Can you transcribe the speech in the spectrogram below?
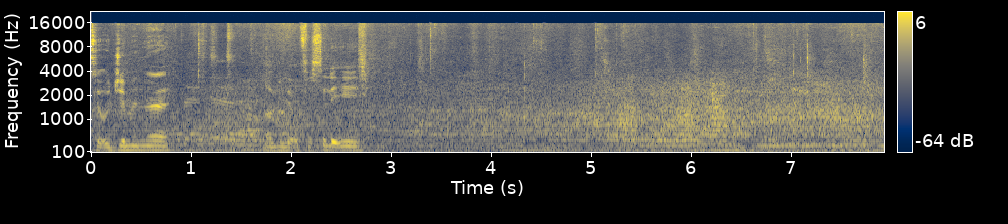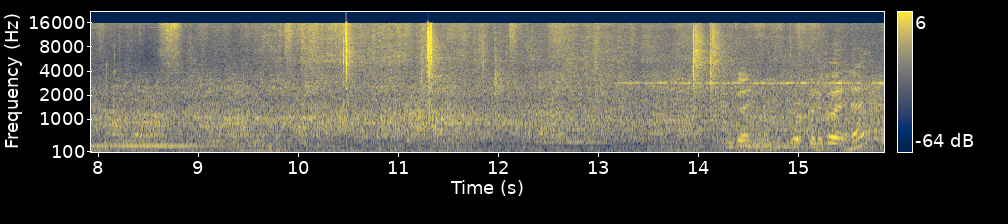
Nice little gym in there. Lovely little facility. We're going, we're gonna go in there.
